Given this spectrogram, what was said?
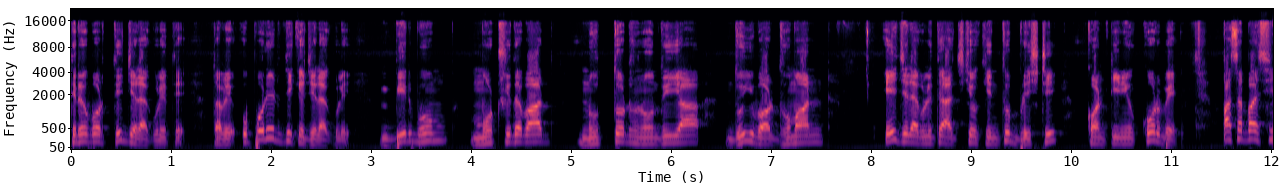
তীরবর্তী জেলাগুলিতে। তবে উপরের দিকে জেলাগুলি, বীরভূম, মুর্শিদাবাদ উত্তর নদিয়া, দুই বর্ধমান এই জেলাগুলিতে আজকেও কিন্তু বৃষ্টি কন্টিনিউ করবে। পাশাপাশি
